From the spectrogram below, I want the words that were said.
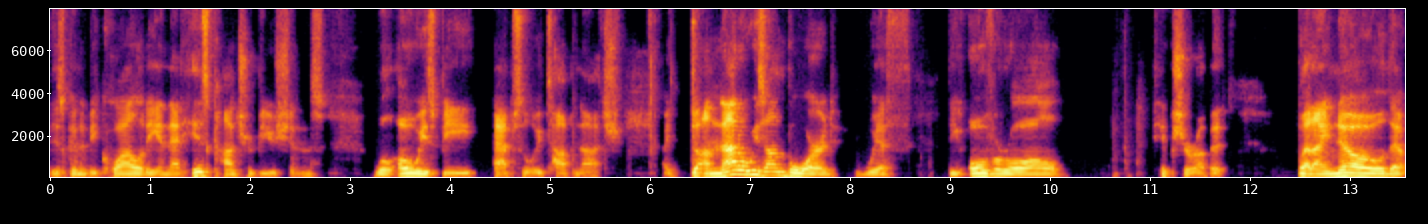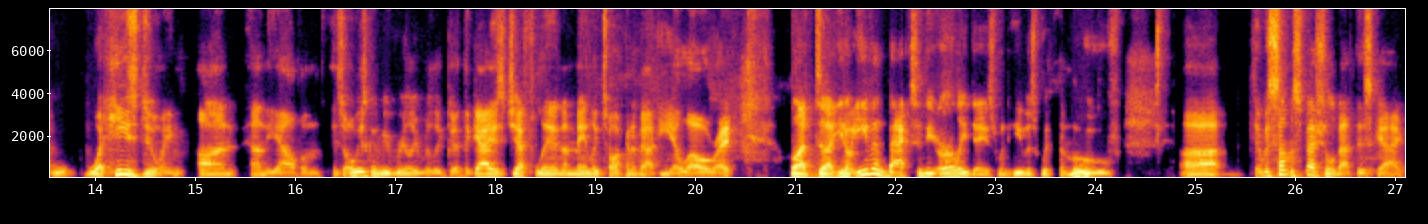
is going to be quality and that his contributions will always be absolutely top notch. I, I'm not always on board with the overall picture of it, but I know that what he's doing on on the album is always going to be really really good. The guy is Jeff Lynne. I'm mainly talking about ELO, right? But uh, you know, even back to the early days when he was with the Move, uh, there was something special about this guy,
